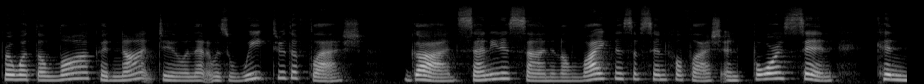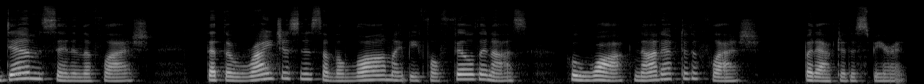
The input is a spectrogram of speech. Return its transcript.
For what the law could not do, and that it was weak through the flesh, God, sending his Son in the likeness of sinful flesh, and for sin, condemned sin in the flesh, that the righteousness of the law might be fulfilled in us who walk not after the flesh, but after the Spirit.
